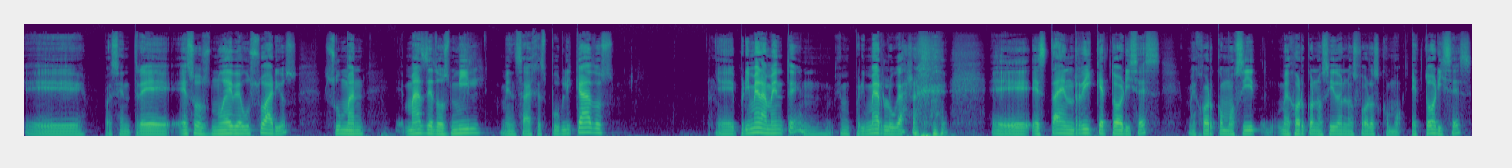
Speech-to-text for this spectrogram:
eh, pues entre esos nueve usuarios suman más de dos mil mensajes publicados. primeramente, en, primer lugar, está Enrique Torices, mejor, conocido en los foros como Etorices,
